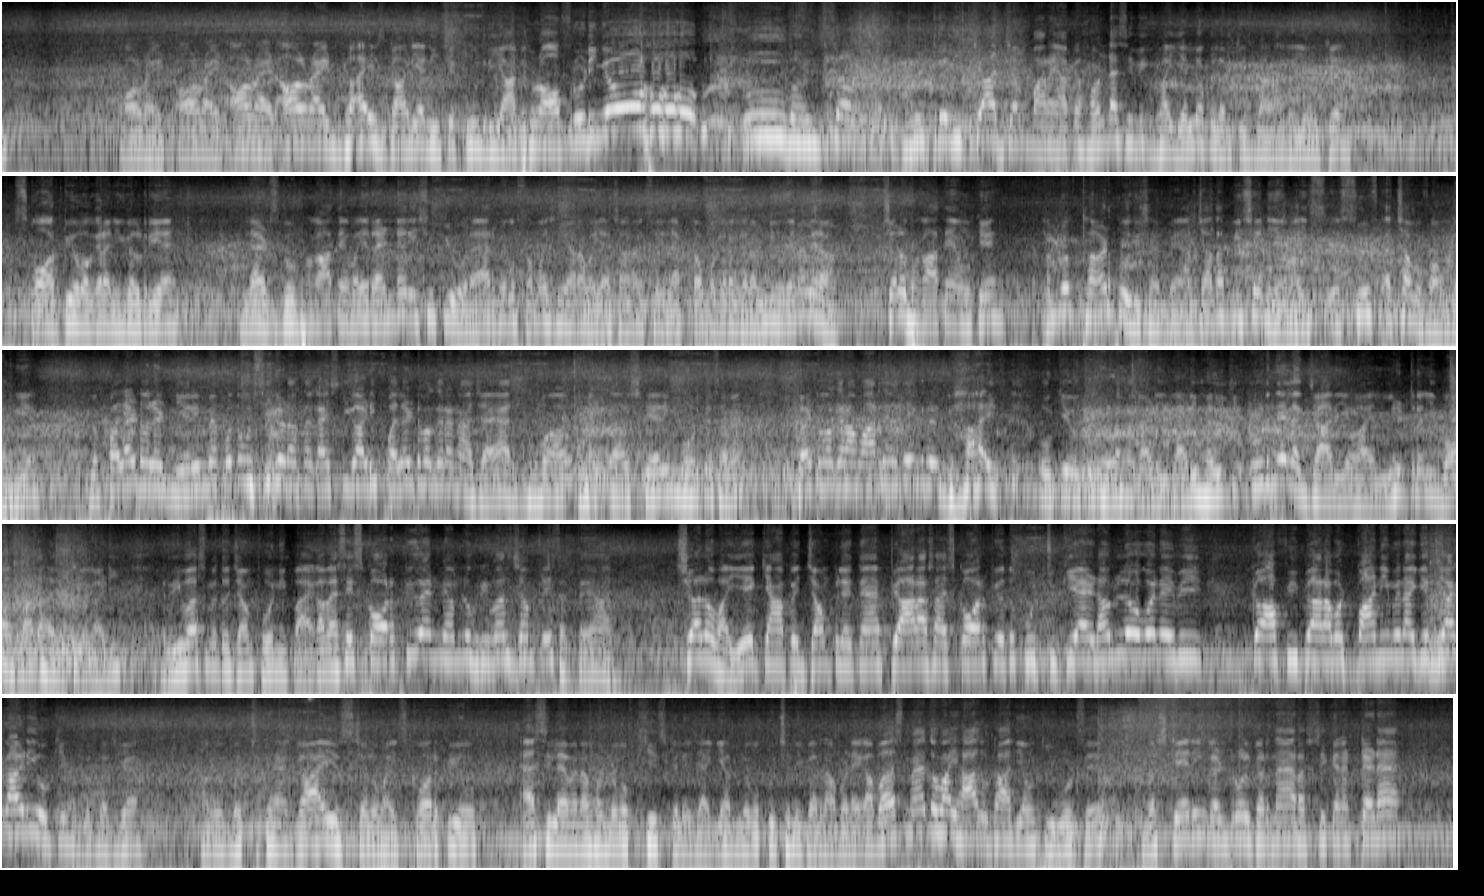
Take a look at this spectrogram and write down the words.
all right all right all right all right guys गाड़ियाँ नीचे कूद रही है, यहाँ पे थोड़ा ऑफ़ रोडिंग है ओ भाई साहब लिटरली क्या जंप मारा यहाँ पे। होंडा सिविक भाई येलो कलर की इस बार आ गई है ओके स्कॉर्पियो वगैरह निकल रही है। लेट्स गो भगाते हैं भाई। रेंडर इशू क्यों हो रहा है यार? मेरे को समझ नहीं आ रहा भाई, अचानक से लैपटॉप वगैरह गर्म नहीं हो गया ना मेरा। चलो भगाते हैं ओके हम लोग थर्ड पोजीशन पे यार ज़्यादा पीछे नहीं है भाई। स्विफ्ट अच्छा परफॉर्म कर रही है। मैं पलट वलट नहीं रही मेरे को तो उसी का डर था इसकी गाड़ी पलट वगैरह ना जाए यार। घुमा स्टेयरिंग मोड़ते समय। कट वगैरह मारने में देख रहे गाइस ओके ओके थोड़ा सा गाड़ी गाड़ी हल्की उड़ने लग जा रही है भाई। लिटरली बहुत ज़्यादा हल्की है गाड़ी। रिवर्स में तो जंप हो नहीं पाएगा। वैसे स्कॉर्पियो एंड में हम लोग रिवर्स जंप ले सकते हैं यार। चलो भाई, एक यहाँ पे जंप लेते हैं। प्यारा सा स्कॉर्पियो तो कूद चुकी है एंड हम लोगों ने भी काफ़ी प्यारा बट पानी में ना गिर जाए गाड़ी। ओके हम लोग बच गए। हम लोग बच चुके हैं। गाइस चलो भाई स्कॉर्पियो एस इलेवन अब हम लोग को खींच के ले जाएगी। हम लोग को कुछ नहीं करना पड़ेगा। बस मैं तो भाई हाथ उठा दिया हूँ कीबोर्ड से। बस स्टेयरिंग कंट्रोल करना है रस्सी कनेक्टेड है।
